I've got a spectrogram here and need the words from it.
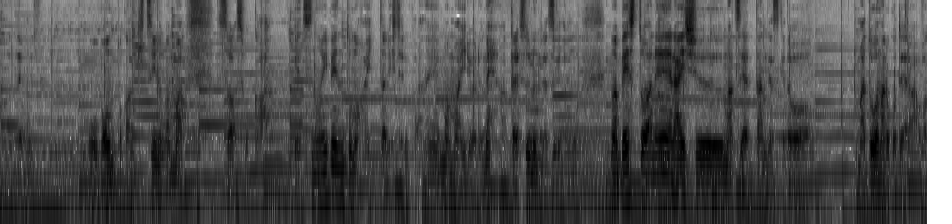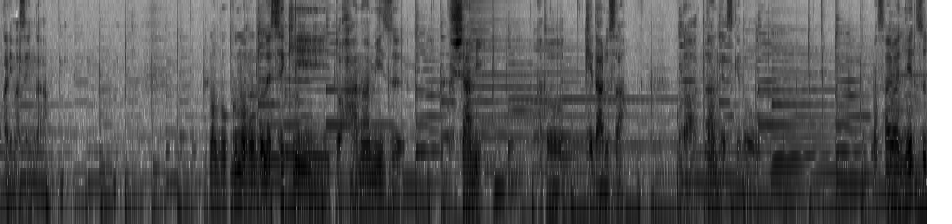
あでもお盆とかきついのがまあさあそうか。別のイベントも入ったりしてるからね。まあまあいろいろねあったりするんですけども。まあベストはね来週末やったんですけどまあどうなることやら分かりませんが。まあ、僕も本当ね咳と鼻水くしゃみあと気だるさがあったんですけど、まあ、幸い熱っ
